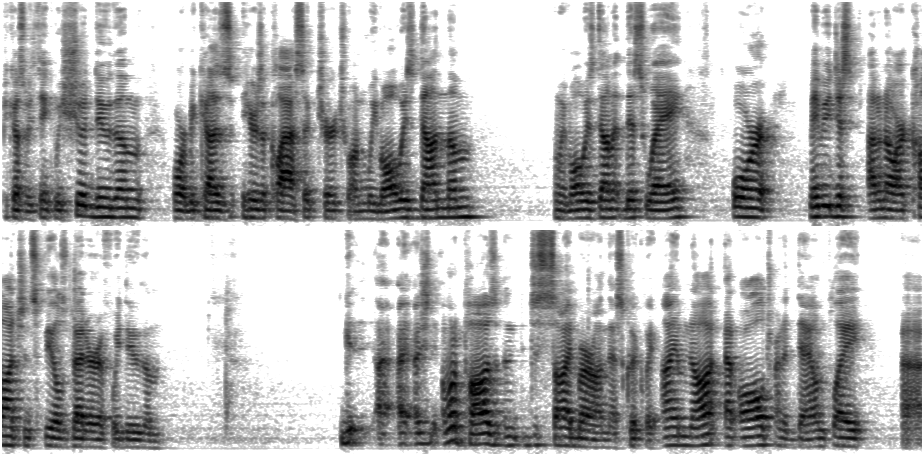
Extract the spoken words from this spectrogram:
because we think we should do them, or because here's a classic church one we've always done them, and we've always done it this way, or maybe just, I don't know, our conscience feels better if we do them. I, I, just, I want to pause and just sidebar on this quickly. I am not at all trying to downplay uh,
